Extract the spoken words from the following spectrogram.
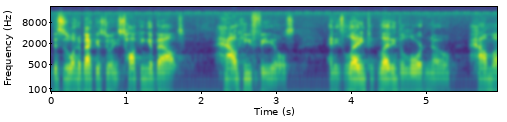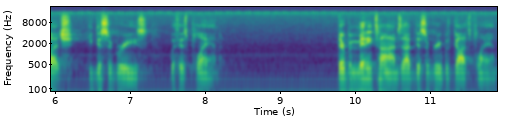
this is what Habakkuk is doing. He's talking about how he feels, and he's letting, letting the Lord know how much he disagrees with his plan. There have been many times I've disagreed with God's plan,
